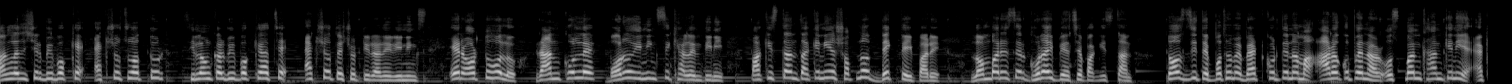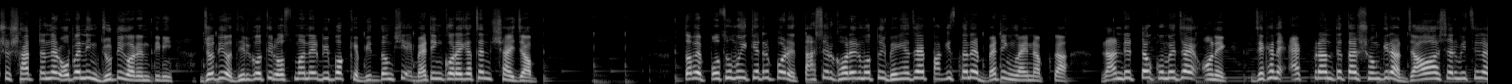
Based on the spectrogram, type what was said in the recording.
বাংলাদেশের বিপক্ষে একশো চুয়াত্তর, শ্রীলঙ্কার বিপক্ষে আছে একশো তেষট্টি রানের ইনিংস। এর অর্থ হলো, রান করলে বড় ইনিংসই খেলেন তিনি। পাকিস্তান তাকে নিয়ে স্বপ্ন দেখতেই পারে। লম্বা রেসের ঘোড়াই পেয়েছে পাকিস্তান। টস জিতে প্রথমে ব্যাট করতে নামা আরক ওপেনার ওসমান খানকে নিয়ে একশো ষাট রানের ওপেনিং জুটি করেন তিনি। যদিও ধীরগতির ওসমানের বিপক্ষে বিধ্বংসী ব্যাটিং করে গেছেন সাইজাব তবে প্রথম উইকেটের পরে তাসের ঘরের মতোই ভেঙে যায় পাকিস্তানের ব্যাটিং লাইন আপটা রান রেটটাও কমে যায় অনেক। যেখানে এক প্রান্তে তার সঙ্গীরা যাওয়া আসার মিছিলে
